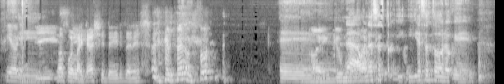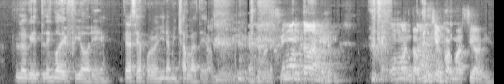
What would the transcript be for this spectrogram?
Fiore. sí. Vas por sí. la calle y te gritan eso. Eh, nada, bueno, eso es y, y eso es todo lo que, lo que tengo de Fiore. Gracias por venir a mi charla TED. Está muy bien. Sí, un montón. Un montón, montón. mucha información.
